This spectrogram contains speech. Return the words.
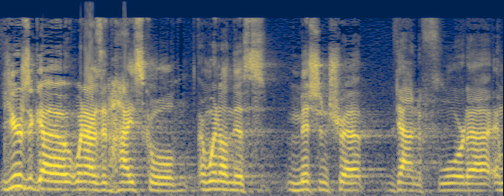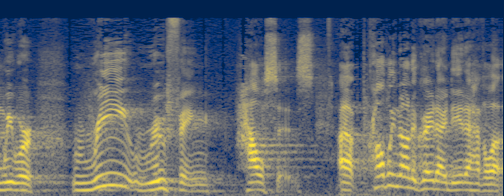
Years ago, when I was in high school, I went on this mission trip down to Florida and we were re roofing houses. Uh, probably not a great idea to have a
